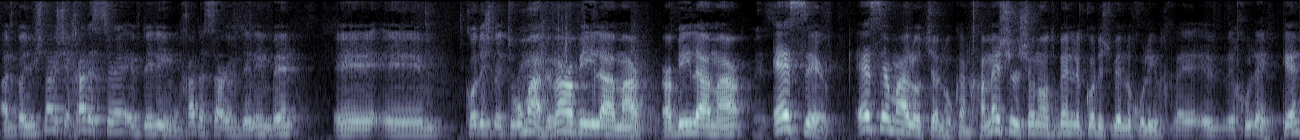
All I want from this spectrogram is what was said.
אז במשנה יש אחד עשרה הבדלים, אחד עשר הבדלים בין אה, אה, קודש לתרומה, ומה רבי הילה אמר? רבי הילה אמר עשר, עשר מעלות שנו כאן, חמש ראשונות בין לקודש בין לחולין אה, וכולי, כן?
